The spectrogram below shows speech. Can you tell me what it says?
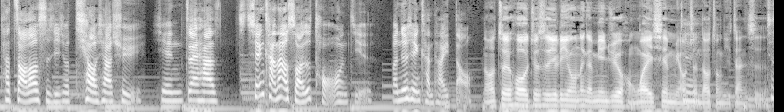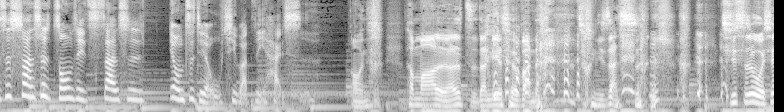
她找到时机就跳下去，先在他先砍他的手还是头，忘记了。反正就先砍他一刀，然后最后就是利用那个面具的红外线瞄准到终极战士，就是算是终极战士用自己的武器把自己害死。哦，他妈的，那是子弹列车版的 终极战士。其实我现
